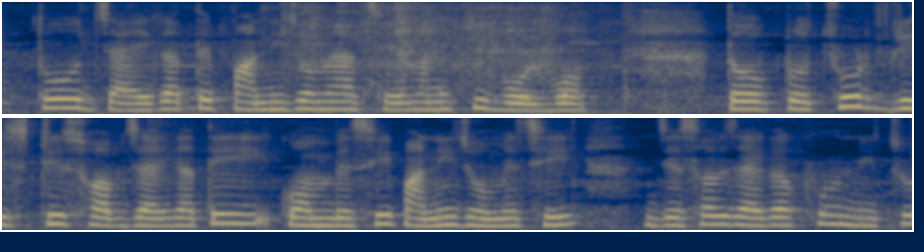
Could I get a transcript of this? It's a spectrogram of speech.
এত জায়গাতে পানি জমে আছে মানে কি বলব? তো প্রচুর বৃষ্টি সব জায়গাতেই কম বেশি পানি জমেছেই যেসব জায়গা খুব নিচু,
